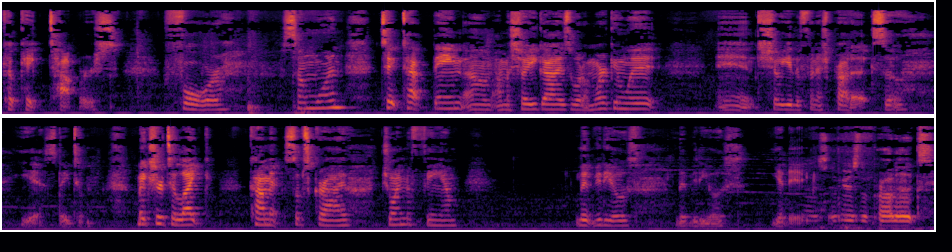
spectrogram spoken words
cupcake toppers for someone TikTok theme. Um, I'm gonna show you guys what I'm working with and show you the finished product. So yeah, stay tuned. Make sure to like, comment, subscribe, join the fam. Lit videos, lit videos, you dig. So here's the products.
